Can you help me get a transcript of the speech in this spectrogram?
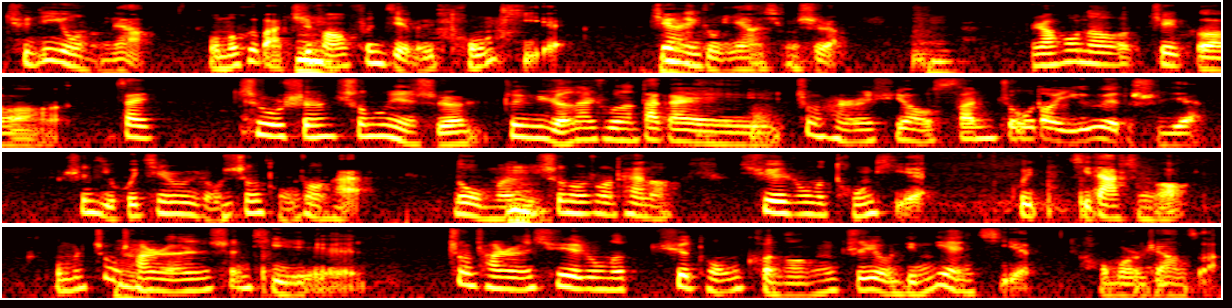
去利用能量，我们会把脂肪分解为酮体。这样一种营养形式，嗯，然后呢，这个在摄入生生酮饮食，对于人来说呢，大概正常人需要三周到一个月的时间，身体会进入一种生酮状态。那我们生酮状态呢，血液中的酮体会极大升高。我们正常人身体，正常人血液中的血酮可能只有零点几毫摩尔这样子。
